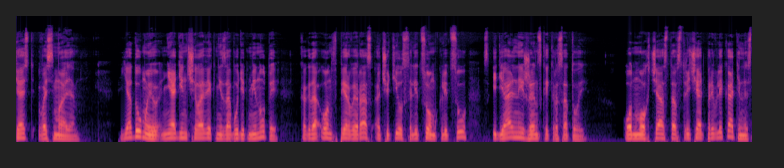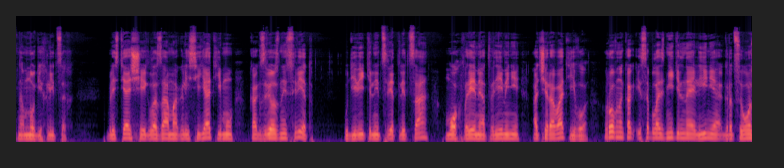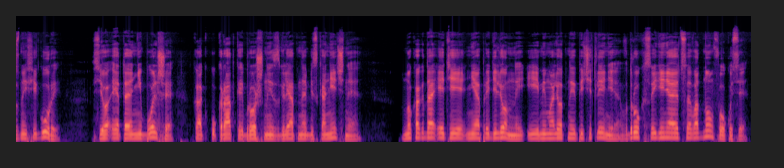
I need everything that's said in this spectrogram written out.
Часть восьмая. Я думаю, ни один человек не забудет минуты, когда он в первый раз очутился лицом к лицу с идеальной женской красотой. Он мог часто встречать привлекательность на многих лицах. Блестящие глаза могли сиять ему, как звездный свет. Удивительный цвет лица мог время от времени очаровать его, ровно как и соблазнительная линия грациозной фигуры. Все это не больше, как украдкой брошенный взгляд на бесконечное. Но когда эти неопределенные и мимолетные впечатления вдруг соединяются в одном фокусе,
